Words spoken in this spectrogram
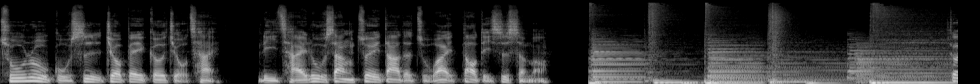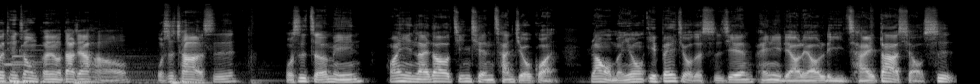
初入股市就被割韭菜，理财路上最大的阻碍到底是什么？各位听众朋友，大家好，我是查尔斯。我是泽明，欢迎来到金钱餐酒馆，让我们用一杯酒的时间陪你聊聊理财大小事。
